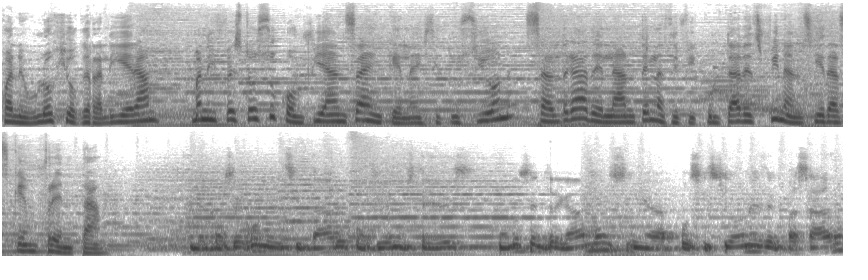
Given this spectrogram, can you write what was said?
Juan Eulogio Guerraliera, manifestó su confianza en que la institución saldrá adelante en las dificultades financieras que enfrenta. En el Consejo Universitario confío en ustedes. Entregamos ni a posiciones del pasado,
